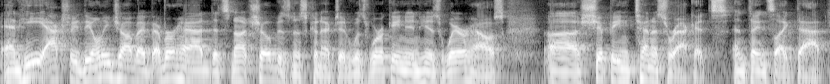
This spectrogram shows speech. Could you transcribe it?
And he actually, the only job I've ever had that's not show business connected was working in his warehouse, uh, shipping tennis rackets and things like that.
